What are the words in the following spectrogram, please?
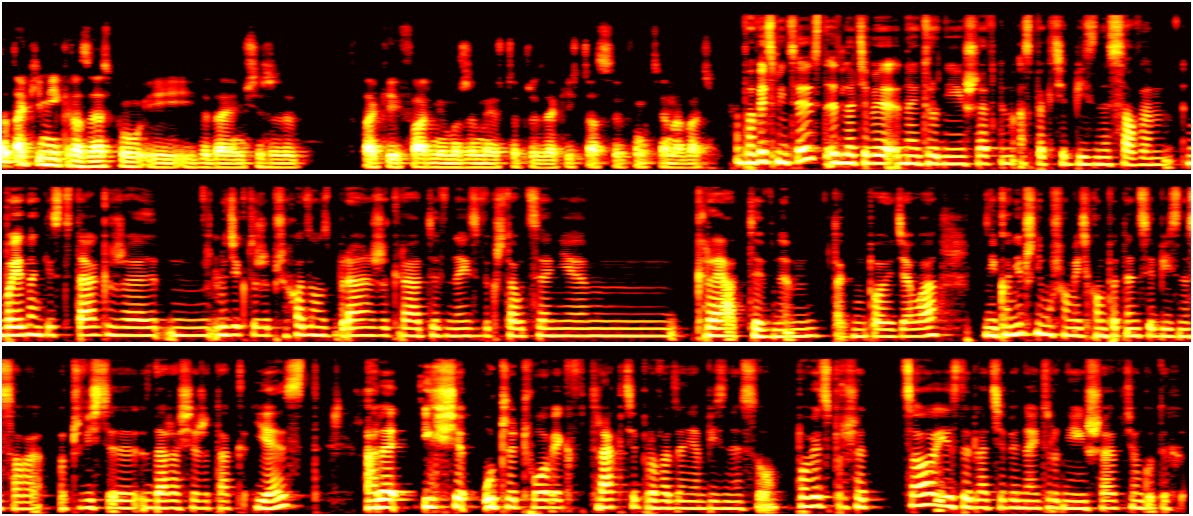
to taki mikrozespół i, i wydaje mi się, że takiej formie możemy jeszcze przez jakiś czas funkcjonować. A powiedz mi, co jest dla Ciebie najtrudniejsze w tym aspekcie biznesowym? Bo jednak jest tak, że mm, ludzie, którzy przychodzą z branży kreatywnej z wykształceniem kreatywnym, tak bym powiedziała, niekoniecznie muszą mieć kompetencje biznesowe. Oczywiście zdarza się, że tak jest, ale ich się uczy człowiek w trakcie prowadzenia biznesu. Powiedz proszę, co jest dla Ciebie najtrudniejsze w ciągu tych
